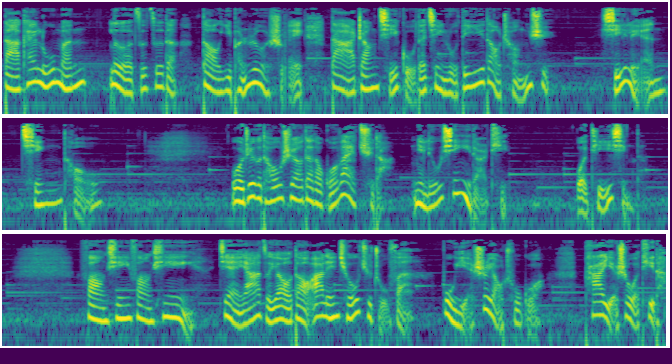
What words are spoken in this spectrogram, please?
打开炉门，乐滋滋地倒一盆热水，大张旗鼓地进入第一道程序：洗脸、清头。我这个头是要带到国外去的，你留心一点剃。我提醒他。放心放心，贱伢子要到阿联酋去煮饭，不也是要出国？他也是我替他。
